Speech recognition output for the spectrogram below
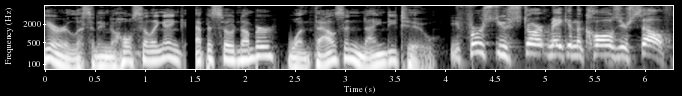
You're listening to Wholesaling Inc., episode number 1092. You first you start making the calls yourself.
